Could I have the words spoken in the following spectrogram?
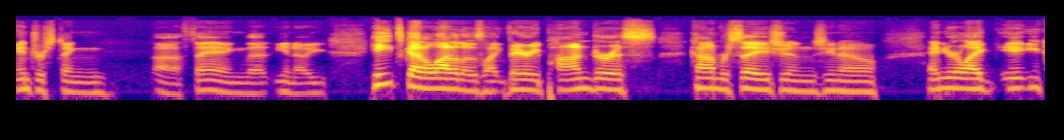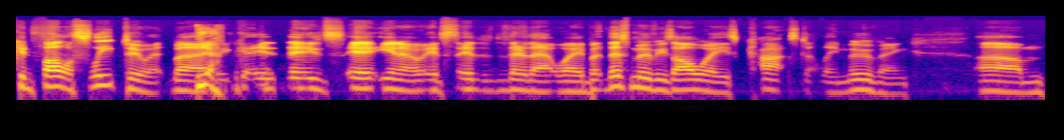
interesting uh thing that you know Heat's got a lot of those like very ponderous conversations, you know and you're like it, you could fall asleep to it but Yeah. it, it- it's it, you know it's it, they're that way but this movie's always constantly moving um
